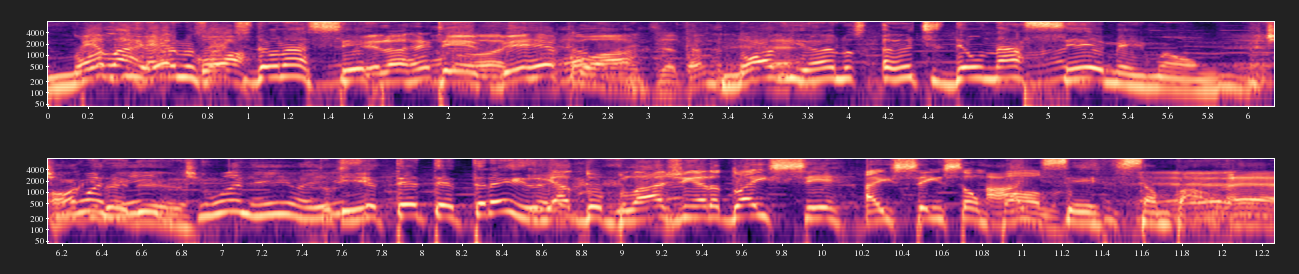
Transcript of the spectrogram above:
Nove anos antes de eu nascer. Pela Record. TV Record. Exatamente, exatamente. Nove anos antes de eu nascer, meu irmão. Tinha um que aninho, tinha um aninho aí. Tô com 73, E né? a dublagem era do AIC, AIC em São Paulo. AIC, São Paulo. É,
